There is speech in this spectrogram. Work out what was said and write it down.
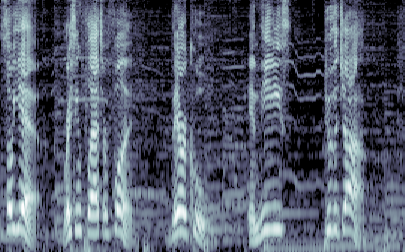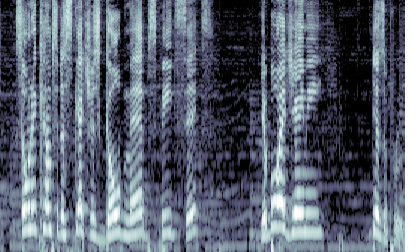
So yeah, racing flats are fun. They are cool. And these do the job. So when it comes to the Skechers Go Meb Speed 6, your boy Jamie disapproves.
